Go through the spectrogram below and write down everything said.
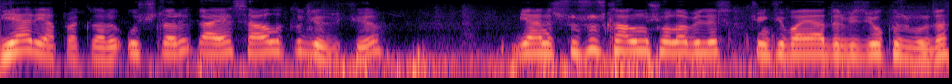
diğer yaprakları, uçları gayet sağlıklı gözüküyor. Yani susuz kalmış olabilir. Çünkü bayağıdır biz yokuz burada.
